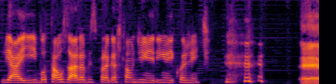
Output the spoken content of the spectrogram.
e aí botar os árabes para gastar um dinheirinho aí com a gente. É,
